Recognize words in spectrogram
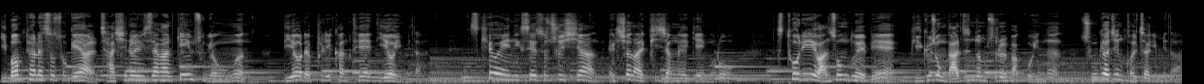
이번 편에서 소개할 자신을 희생한 게임 속 영웅은 니어 레플리칸트의 니어입니다. 스퀘어 에닉스에서 출시한 액션 RPG 장르의 게임으로 스토리의 완성도에 비해 비교적 낮은 점수를 받고 있는 숨겨진 걸작입니다.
